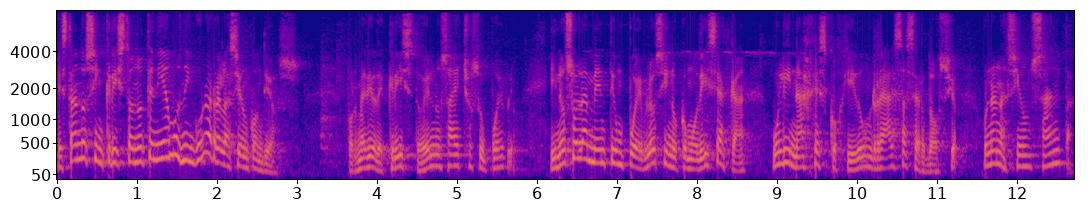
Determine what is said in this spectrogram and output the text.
Estando sin Cristo no teníamos ninguna relación con Dios. Por medio de Cristo, Él nos ha hecho su pueblo. Y no solamente un pueblo, sino como dice acá, un linaje escogido, un real sacerdocio, una nación santa.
